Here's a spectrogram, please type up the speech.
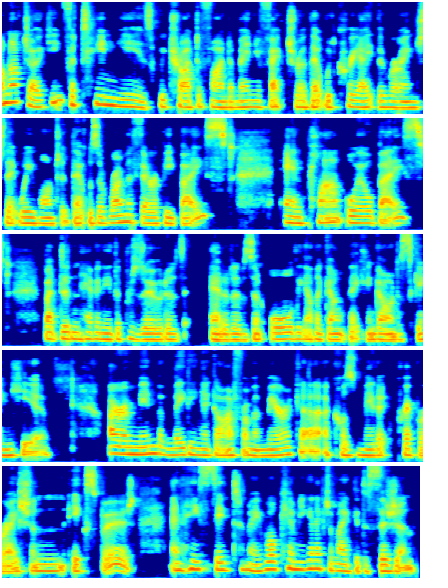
I'm not joking. For 10 years, we tried to find a manufacturer that would create the range that we wanted that was aromatherapy based and plant oil based, but didn't have any of the preservatives, additives, and all the other gunk that can go into skincare. I remember meeting a guy from America, a cosmetic preparation expert, and he said to me, Well, Kim, you're going to have to make a decision.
